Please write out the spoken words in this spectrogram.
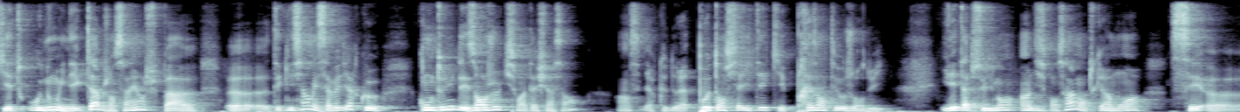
qui est ou non inéluctable, j'en sais rien, je suis pas euh, euh, technicien, mais ça veut dire que compte tenu des enjeux qui sont attachés à ça, hein, c'est-à-dire que de la potentialité qui est présentée aujourd'hui, il est absolument indispensable, en tout cas moi, c'est euh,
